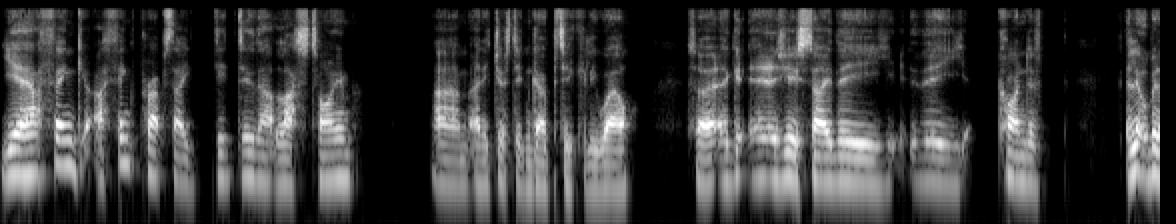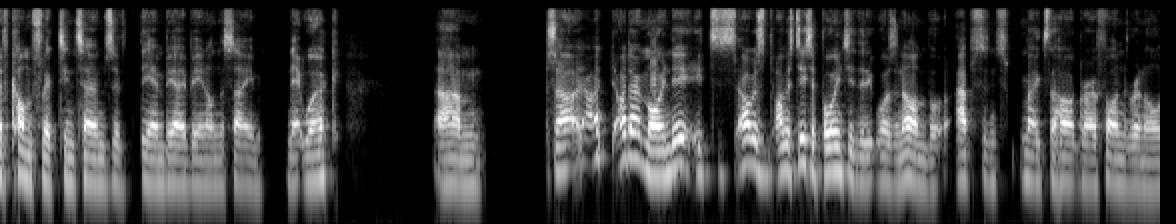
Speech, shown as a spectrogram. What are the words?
Yeah, I think I think perhaps they did do that last time, um, and it just didn't go particularly well. So as you say, the the kind of a little bit of conflict in terms of the NBA being on the same network. Um, so I, I don't mind it. It's I was I was disappointed that it wasn't on, but absence makes the heart grow fonder and all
